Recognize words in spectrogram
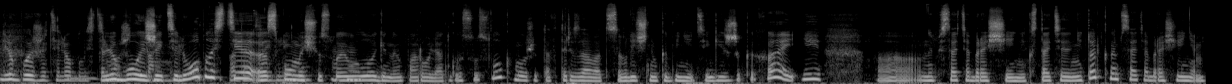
Любой житель области. Любой житель области с помощью своего uh-huh. логина и пароля от госуслуг может авторизоваться в личном кабинете ГИС ЖКХ и э, написать обращение. Кстати, не только написать обращение,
